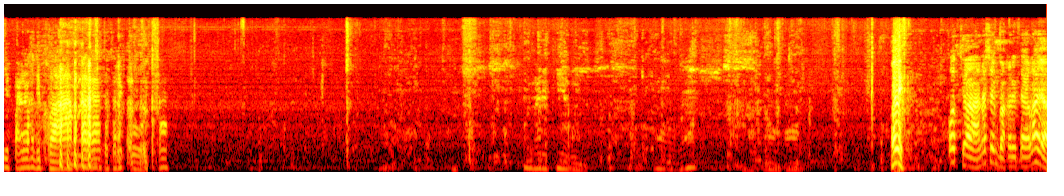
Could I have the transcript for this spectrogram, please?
si panas dibakar ya dasar gosok Hei, kok jana sih bakal tela ya?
